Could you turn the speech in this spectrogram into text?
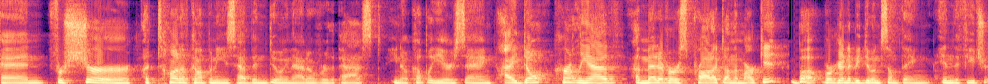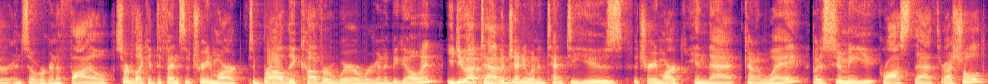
And for sure, a ton of companies have been doing that over the past you know couple years, saying I don't currently have a metaverse product on the market, but we're going to be doing something in the future, and so we're going to file sort of like a defensive trademark to broadly cover where we're going to be going. You do have to have a genuine intent to use the trademark in that kind of way, but assuming you cross that threshold,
